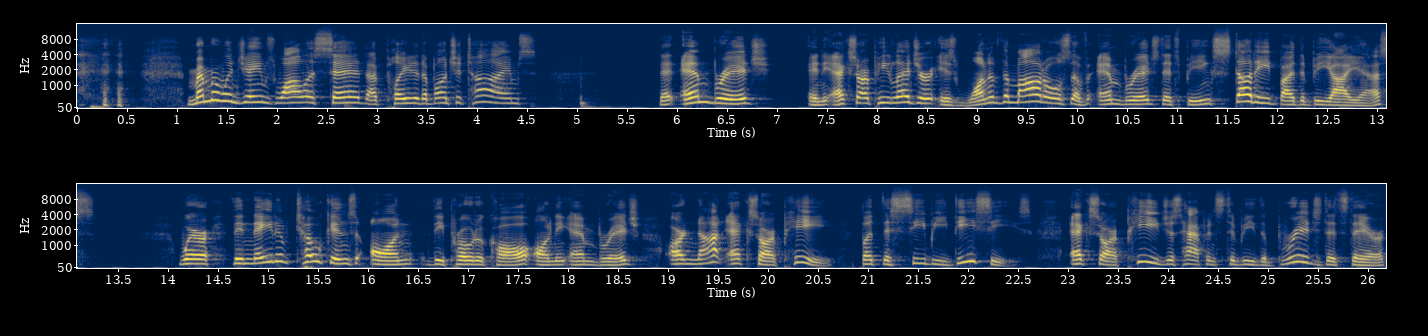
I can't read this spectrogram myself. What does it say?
Remember when James Wallace said, I've played it a bunch of times, that mBridge and the XRP ledger is one of the models of mBridge that's being studied by the BIS, where the native tokens on the protocol on the mBridge are not XRP, but the CBDCs. XRP just happens to be the bridge that's there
